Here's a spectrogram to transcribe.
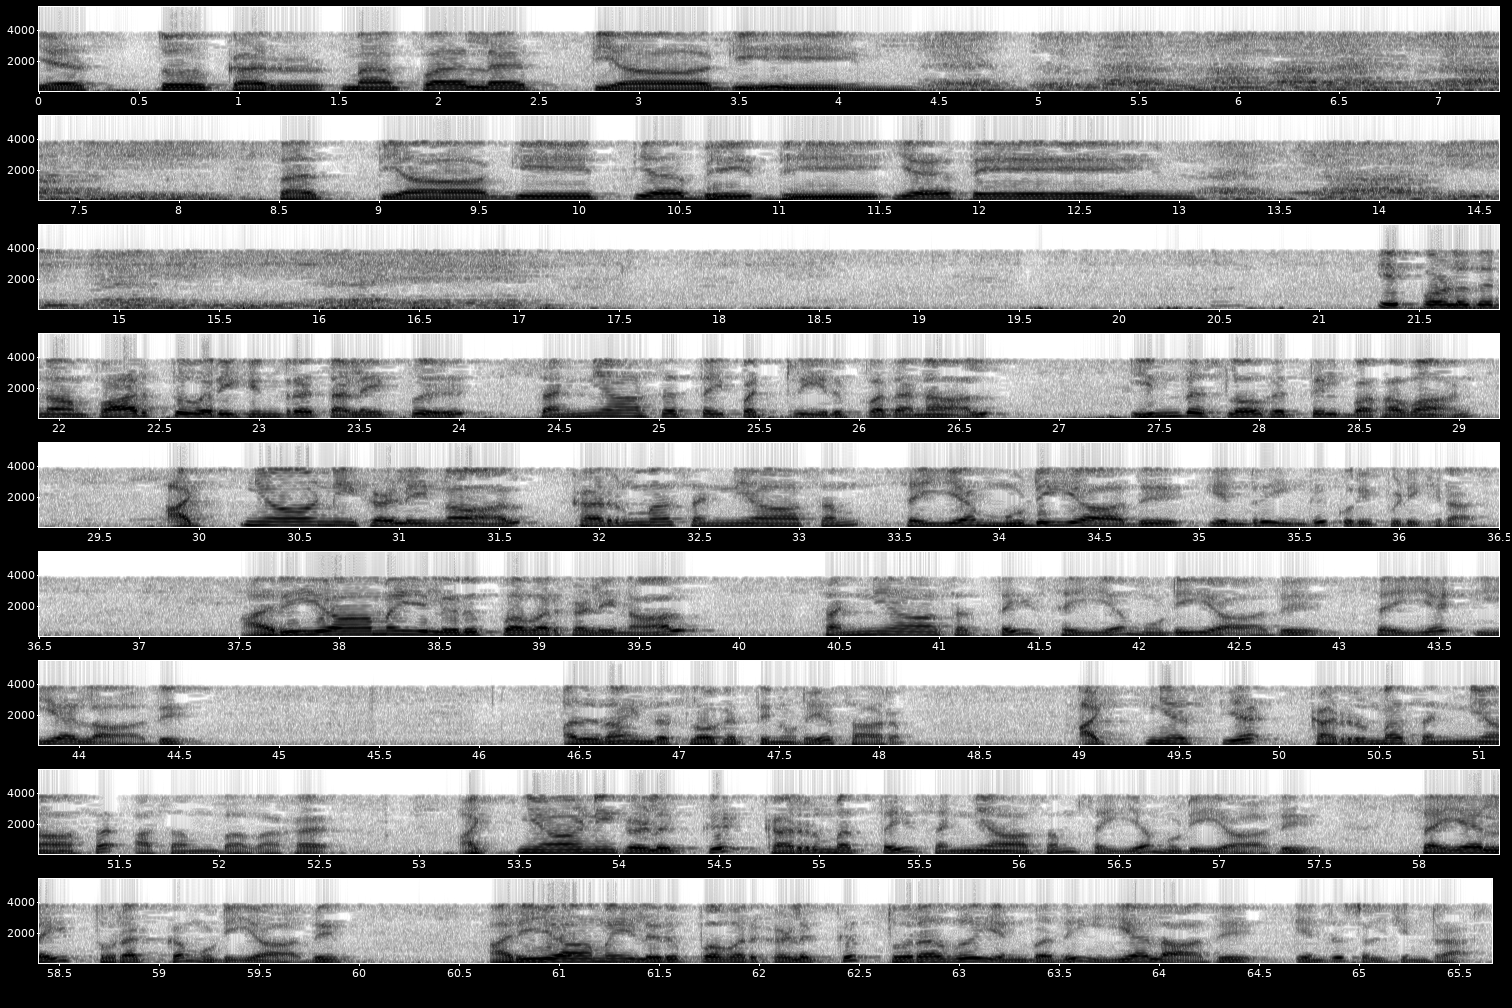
यस्तु कर्मफलत्यागी सत्यागीत्यभिधीयते இப்பொழுது நாம் பார்த்து வருகின்ற தலைப்பு சந்நியாசத்தை பற்றி இருப்பதனால் இந்த ஸ்லோகத்தில் பகவான் அஜானிகளினால் கர்ம சந்நியாசம் செய்ய முடியாது என்று இங்கு குறிப்பிடுகிறார். அறியாமையில் இருப்பவர்களினால் சந்நியாசத்தை செய்ய முடியாது செய்ய இயலாது. அதுதான் இந்த ஸ்லோகத்தினுடைய சாரம். அக்ஞஸ்ய கர்ம சந்நியாச அசம்பவக. அஜானிகளுக்கு கர்மத்தை சந்நியாசம் செய்ய முடியாது. செயலை துறக்க முடியாது. அறியாமையில் இருப்பவர்களுக்கு துறவு என்பது இயலாது என்று சொல்கின்றார்.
